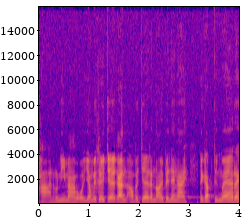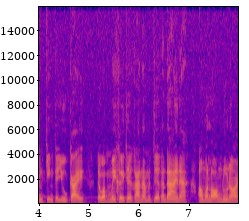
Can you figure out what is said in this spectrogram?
ผ่านคนนี้มาบอกว่ายังไม่เคยเจอกันเอาไปเจอกันหน่อยเป็นยังไงนะครับถึงแม้แรงกิ้งจะอยู่ไกล แต่ว่าไม่เคยเจอกันอะมันเจอกันได้นะเอามาลองดูหน่อย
